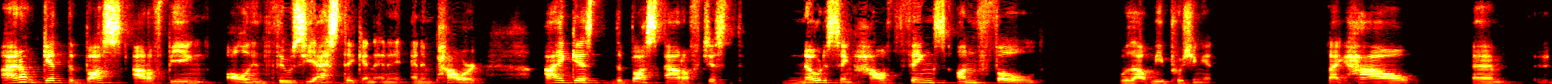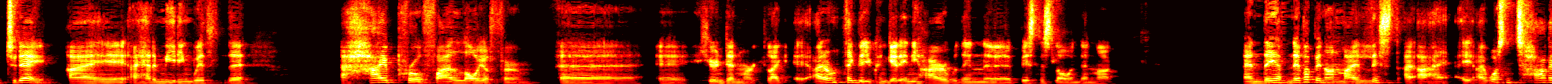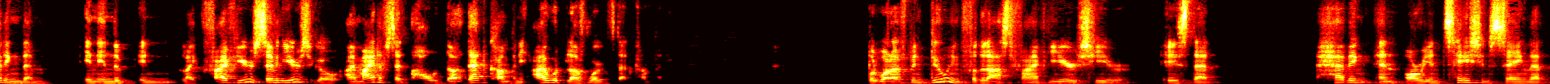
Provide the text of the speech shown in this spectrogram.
I don't get the buzz out of being all enthusiastic and, and, and empowered. I get the buzz out of just noticing how things unfold without me pushing it. Like how um, today I, I had a meeting with the a high profile lawyer firm uh, uh, here in Denmark. Like I don't think that you can get any higher within uh, business law in Denmark and they have never been on my list. I I, I wasn't targeting them in in the in like five years, seven years ago. I might have said, oh, th- that company, I would love work with that company. But what I've been doing for the last five years here is that having an orientation saying that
